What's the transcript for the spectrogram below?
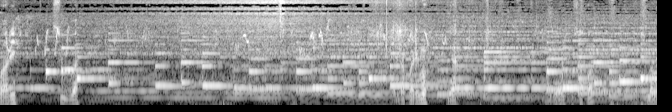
wari suwa ada parimu ya. Bagian susah kok. Ya senang.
